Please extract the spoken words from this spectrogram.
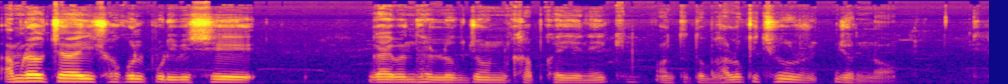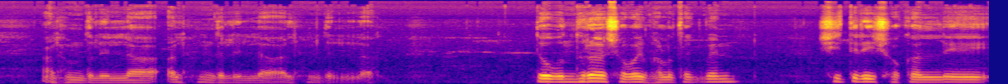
আমরাও চাই সকল পরিবেশে গাইবান্ধার লোকজন খাপ খাইয়ে নিক, অন্তত ভালো কিছুর জন্য। আলহামদুলিল্লাহ আলহামদুলিল্লাহ আলহামদুলিল্লাহ। তো বন্ধুরা, সবাই ভালো থাকবেন। শীতের এই সকালে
